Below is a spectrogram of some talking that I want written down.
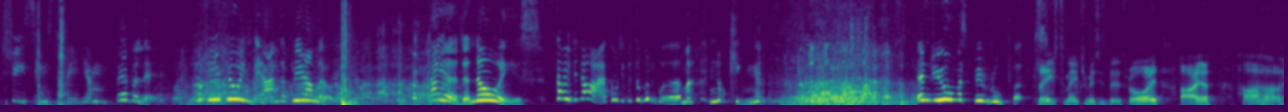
she seems to be, um. Beverly, what are you doing behind the piano? I heard a noise. So did I. I thought it was the woodworm knocking. And you must be Rupert. Pleased to meet you, Mrs. Boothroyd. I, uh, I,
